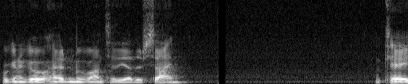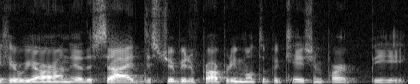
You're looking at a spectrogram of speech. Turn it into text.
we're going to go ahead and move on to the other side. Okay, here we are on the other side, distributive property multiplication part B.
